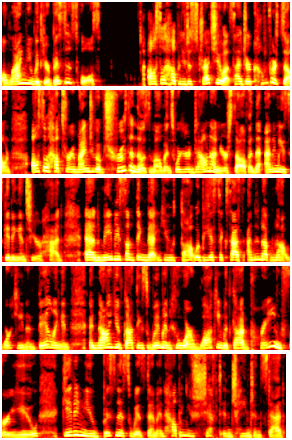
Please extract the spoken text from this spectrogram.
align you with your business goals? Also help you to stretch you outside your comfort zone. Also help to remind you of truth in those moments where you're down on yourself and the enemy's getting into your head. And maybe something that you thought would be a success ended up not working and failing. And and now you've got these women who are walking with God praying for you giving you business wisdom and helping you shift and change instead.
